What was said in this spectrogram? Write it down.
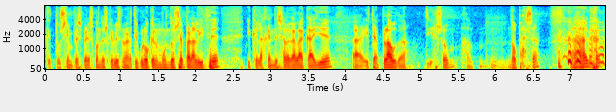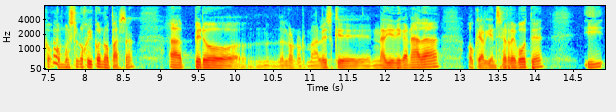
que, tú siempre esperas cuando escribes un artículo, que el mundo se paralice y que la gente salga a la calle y te aplauda. Y eso no pasa. Como es lógico, no pasa. Pero lo normal es que nadie diga nada o que alguien se rebote y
